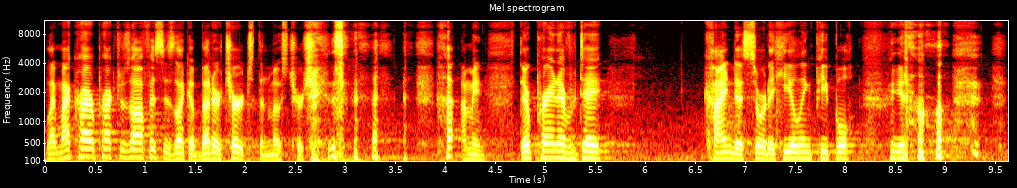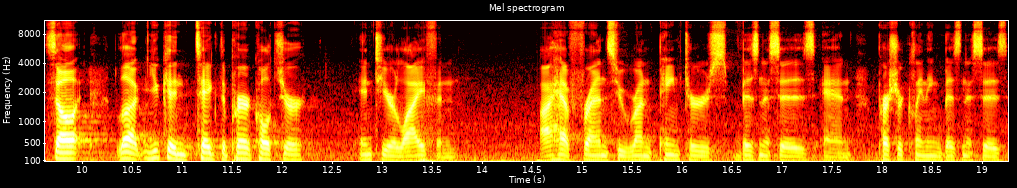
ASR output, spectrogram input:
Like my chiropractor's office is like a better church than most churches. I mean, they're praying every day, kind of sort of healing people, you know. so, look, you can take the prayer culture into your life and I have friends who run painters businesses and pressure cleaning businesses.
